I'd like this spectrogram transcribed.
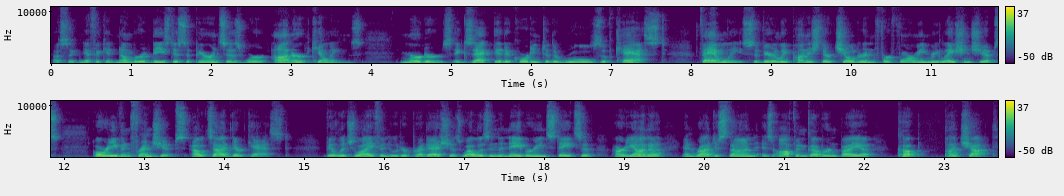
A significant number of these disappearances were honor killings, murders exacted according to the rules of caste. Families severely punish their children for forming relationships or even friendships outside their caste. Village life in Uttar Pradesh, as well as in the neighboring states of Haryana and Rajasthan, is often governed by a Khap Panchayat,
